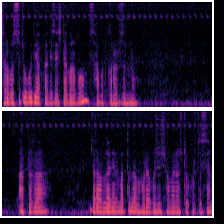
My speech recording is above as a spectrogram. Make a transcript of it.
সর্বোচ্চটুকু দিয়ে আপনাকে চেষ্টা করব সাপোর্ট করার জন্য। আপনারা যারা অনলাইনের মাধ্যমে ঘরে বসে সময় নষ্ট করতেছেন,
